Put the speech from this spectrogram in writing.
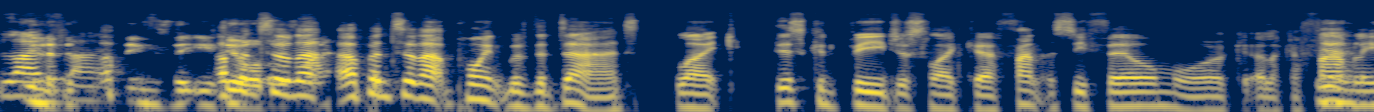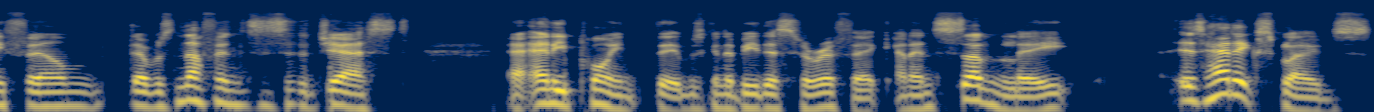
you know, things that you up do all until that up until that point with the dad like this could be just like a fantasy film or like a Yeah. family film. There was nothing to suggest at any point that it was going to be this horrific. And then suddenly his head explodes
